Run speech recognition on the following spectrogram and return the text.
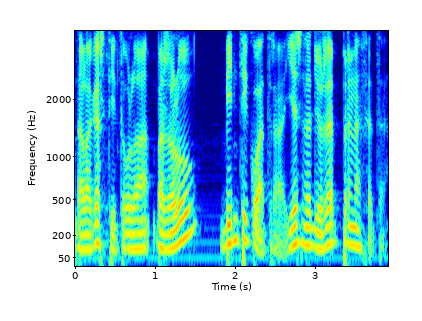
de la que es titula Besalú 24 i és de Josep Prenafeta.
